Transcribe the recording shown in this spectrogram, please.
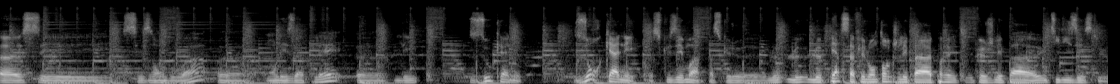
euh, ces, ces endroits, euh, on les appelait les Zoukane. Zourkane, excusez-moi, parce que je- le, le, le perse, ça fait longtemps que je l'ai pas que je l'ai pas utilisé, si tu veux.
